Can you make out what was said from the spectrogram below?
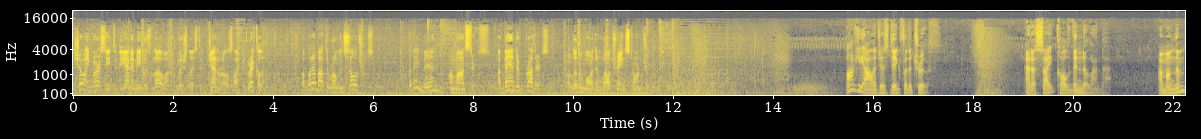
Showing mercy to the enemy was low on the wish list of generals like Agricola. But what about the Roman soldiers? Were they men or monsters? A band of brothers, or little more than well trained stormtroopers? Archaeologists dig for the truth at a site called Vindolanda. Among them,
